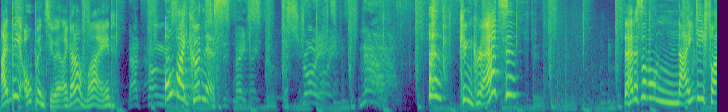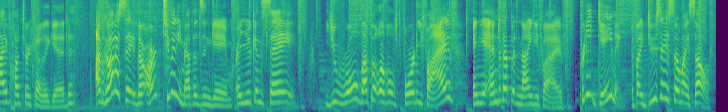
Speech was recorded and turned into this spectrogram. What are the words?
I'd be open to it. Like, I don't mind. Oh my goodness. Congrats! That is level 95 Hunter coming in. I've got to say, there aren't too many methods in game where you can say you rolled up at level 45 and you ended up at 95. Pretty gaming, if I do say so myself.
